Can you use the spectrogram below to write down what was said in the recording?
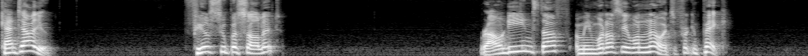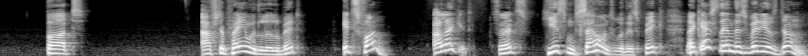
Can't tell you. Feels super solid roundy and stuff. I mean, what else do you want to know? It's a freaking pick. But after playing with it a little bit, it's fun. I like it. So let's hear some sounds with this pick. And I guess then this video is done.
